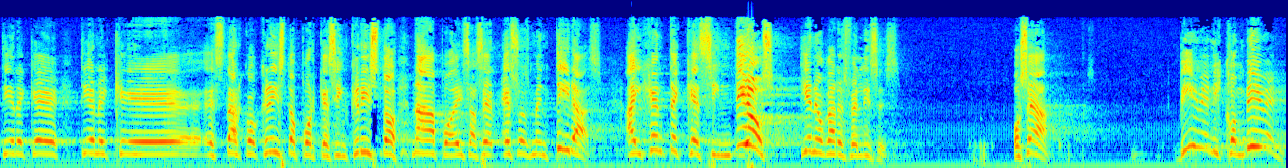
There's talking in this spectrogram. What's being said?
tiene, que, tiene que estar con Cristo, porque sin Cristo nada podéis hacer. Eso es mentiras. Hay gente que sin Dios tiene hogares felices. O sea, viven y conviven.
